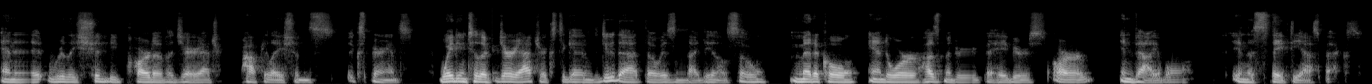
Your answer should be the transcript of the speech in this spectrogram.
And it really should be part of a geriatric population's experience waiting till the geriatrics to get them to do that though isn't ideal so medical and or husbandry behaviors are invaluable in the safety aspects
